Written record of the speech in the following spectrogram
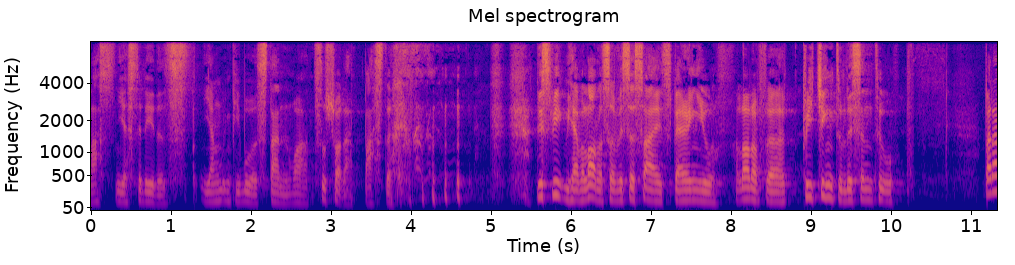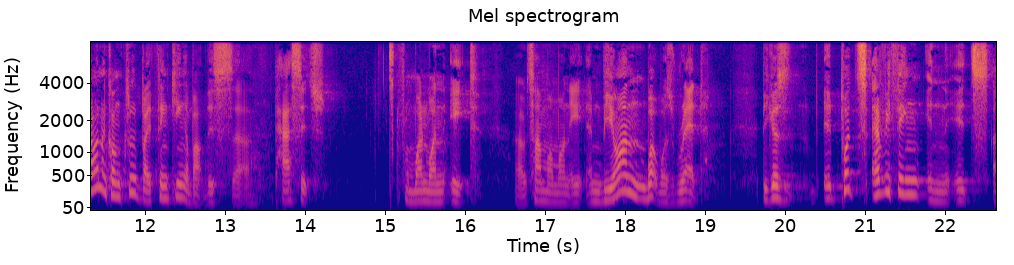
Last yesterday, the young people were stunned. Wow, so short, ah, pastor. this week we have a lot of services, so I'm sparing you a lot of uh, preaching to listen to. But I want to conclude by thinking about this uh, passage from 118, uh, Psalm 118, and beyond what was read, because it puts everything in its uh,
